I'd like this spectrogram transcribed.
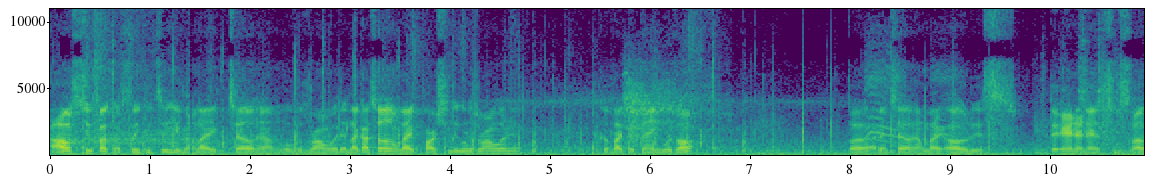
I was too fucking sleepy to even like tell him what was wrong with it. Like I told him like partially what was wrong with it, cause like the thing was off. But I didn't tell him like, oh, this the internet's too slow.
